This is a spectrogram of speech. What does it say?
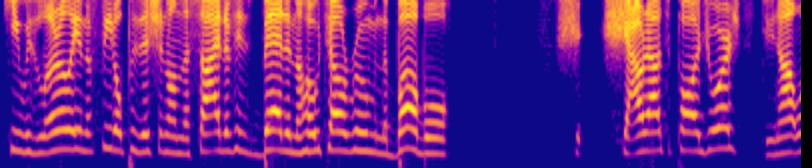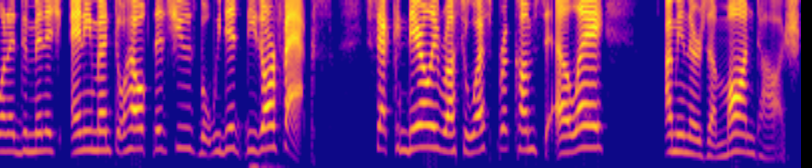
He was literally in the fetal position on the side of his bed in the hotel room in the bubble. Sh- shout out to Paul George. Do not want to diminish any mental health issues, but we did. These are facts. Secondarily, Russell Westbrook comes to LA. I mean, there's a montage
